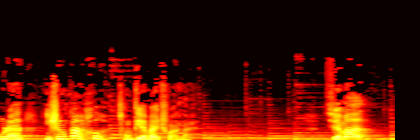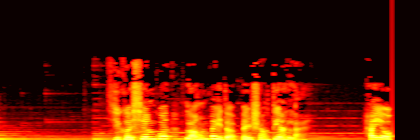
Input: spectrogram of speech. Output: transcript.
忽然一声大喝从殿外传来：“且慢！”几个仙官狼狈地奔上殿来，还有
